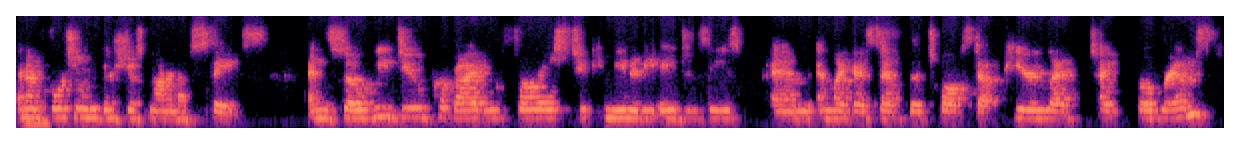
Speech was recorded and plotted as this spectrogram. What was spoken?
And unfortunately, there's just not enough space. And so we do provide referrals to community agencies. And, and like I said, the 12 step peer led type programs.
